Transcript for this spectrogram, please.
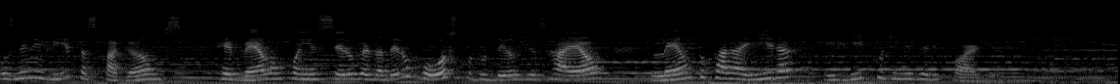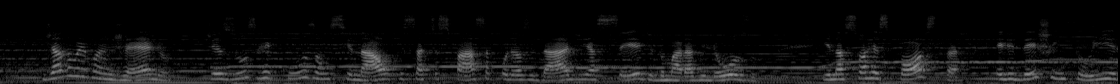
Os ninivitas pagãos revelam conhecer o verdadeiro rosto do Deus de Israel, lento para a ira e rico de misericórdia. Já no Evangelho, Jesus recusa um sinal que satisfaça a curiosidade e a sede do maravilhoso, e na sua resposta, ele deixa intuir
